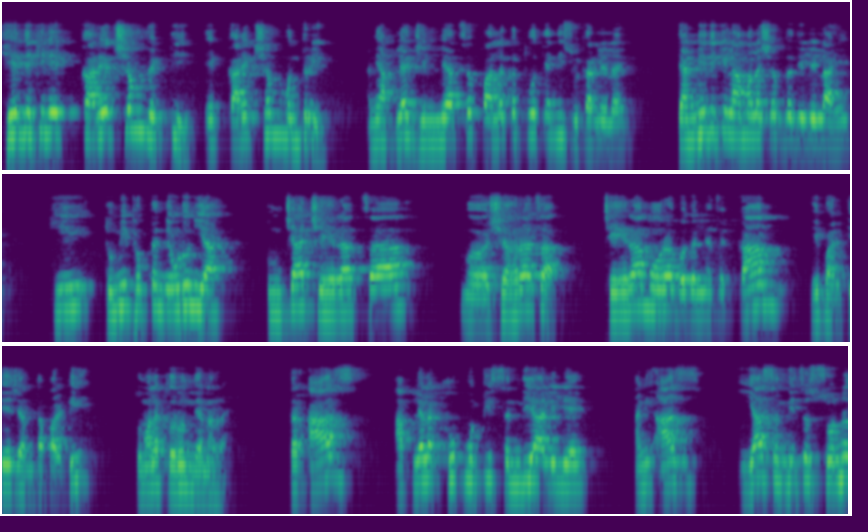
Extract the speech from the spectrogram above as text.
हे देखील एक कार्यक्षम व्यक्ती एक कार्यक्षम मंत्री आणि आपल्या जिल्ह्याचं पालकत्व त्यांनी स्वीकारलेलं आहे. त्यांनी देखील आम्हाला शब्द दिलेला आहे की तुम्ही फक्त निवडून या. तुमच्या चेहराचा शहराचा चेहरा मोहरा बदलण्याचं काम ही भारतीय जनता पार्टी तुम्हाला करून देणार आहे. तर आज आपल्याला खूप मोठी संधी आलेली आहे. आणि आज या संधीचं सोनं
